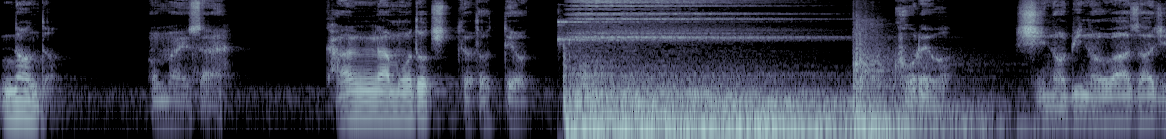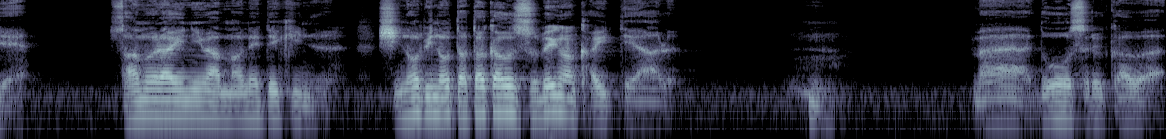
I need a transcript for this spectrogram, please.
なんだ？お前さん、勘が戻ちっと取っておく。これは忍びの技じゃ。侍には真似できぬ。忍びの戦う術が書いてある。まあ、どうするかは、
